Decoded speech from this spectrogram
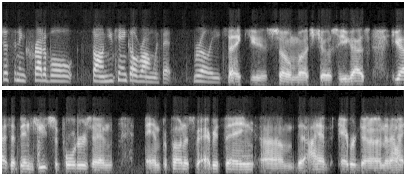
just an incredible song. You can't go wrong with it. Really. You. Thank you so much, Josie. You guys, you guys have been huge supporters, and and proponents for everything um, that I have ever done, and I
